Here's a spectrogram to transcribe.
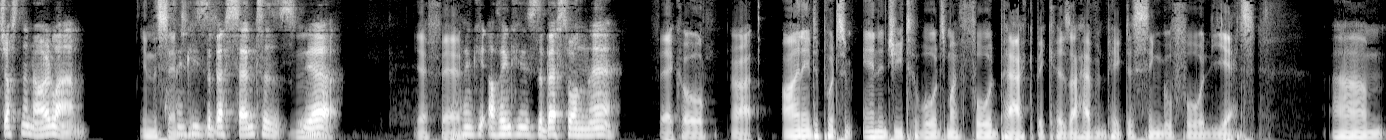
Justin Olam. in the I centre. think he's the best centers. Mm. Yeah, Yeah, I fair. think I think he's the best one there. Fair call. All right. I need to put some energy towards my forward pack because I haven't picked a single forward yet. Um,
